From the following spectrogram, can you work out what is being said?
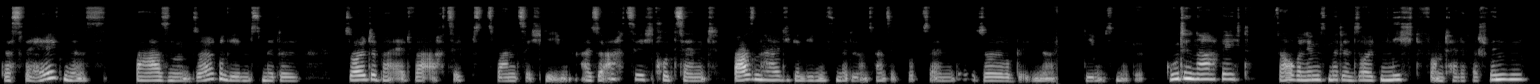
Das Verhältnis Basen-Säure-Lebensmittel sollte bei etwa 80 bis 20 liegen. Also 80 Prozent basenhaltige Lebensmittel und 20 Prozent säurebildende Lebensmittel. Gute Nachricht, saure Lebensmittel sollten nicht vom Teller verschwinden,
